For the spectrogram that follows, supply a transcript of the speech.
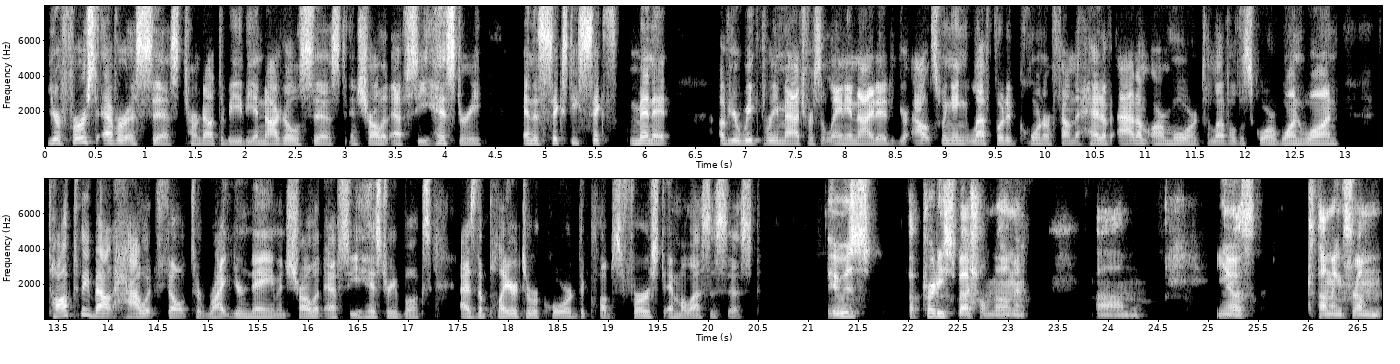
your first ever assist turned out to be the inaugural assist in Charlotte FC history in the 66th minute of your week three match versus Atlanta United. Your outswinging left footed corner found the head of Adam Armour to level the score 1 1. Talk to me about how it felt to write your name in Charlotte FC history books as the player to record the club's first MLS assist. It was a pretty special moment. Um, you know, coming from,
